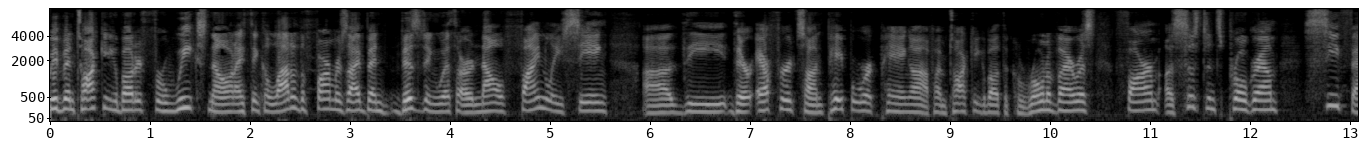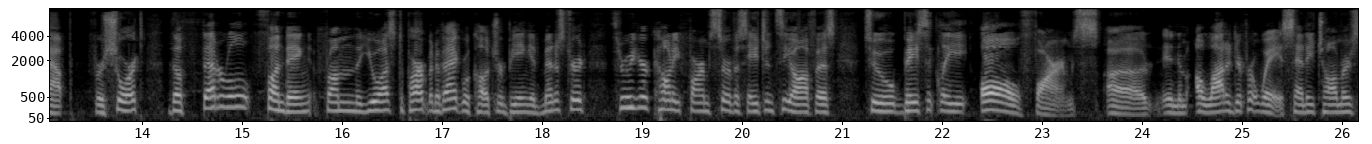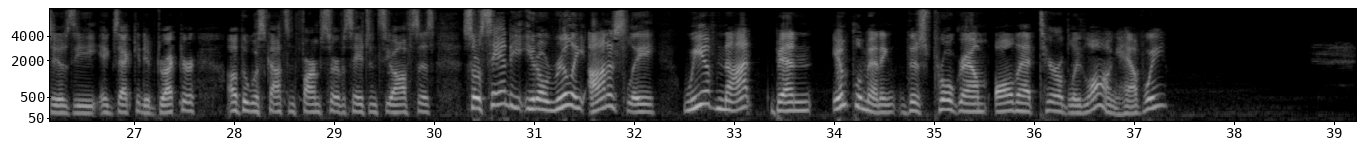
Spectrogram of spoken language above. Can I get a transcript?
We've been talking about it for weeks now, and I think a lot of the farmers I've been visiting with are now finally seeing uh, the their efforts on paperwork paying off. I'm talking about the Coronavirus Farm Assistance Program, CFAP for short, the federal funding from the U.S. Department of Agriculture being administered through your county farm service agency office to basically all farms uh, in a lot of different ways. Sandy Chalmers is the executive director of the Wisconsin Farm Service Agency offices. So, Sandy, you know, really honestly, we have not been implementing this program all that terribly long, have we?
